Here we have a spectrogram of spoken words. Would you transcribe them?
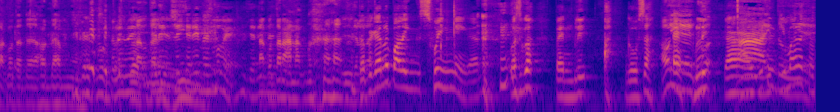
Takut ada hodamnya. Takut ada jin. ya? Takut ntar anak gue Iya, tapi kan lu paling swing nih kan? Mas gua pengen beli. Ah nggak usah. Oh eh, iya, beli. gua- Nah, ah, gitu. itu gimana iya. tuh?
